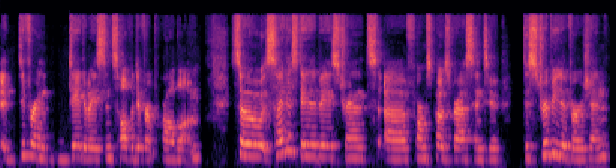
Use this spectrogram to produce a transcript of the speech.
a different database and solve a different problem. So Citus database transforms uh, Postgres into distributed version,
